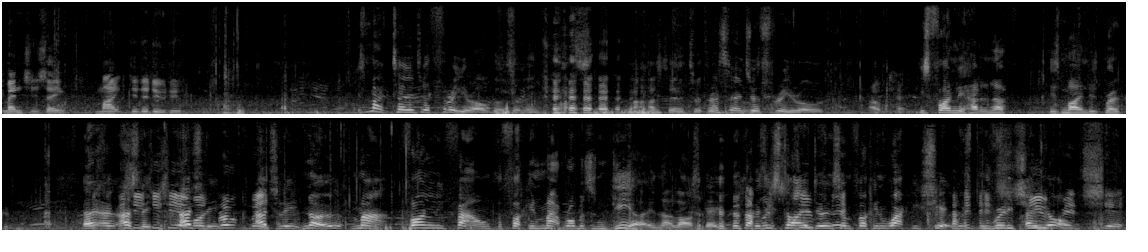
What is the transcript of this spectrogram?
mention saying Mike did a doo-doo. Is Mac turned into a three-year-old or something? Matt has turned into a Matt's turned into a three-year-old. Okay. He's finally had enough. His mind is broken. Uh, uh, actually, actually, actually, no. Matt finally found the fucking Matt Robertson gear in that last game because he started doing some fucking wacky shit, which really paid off. stupid shit.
